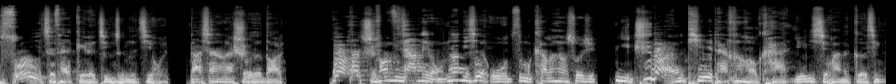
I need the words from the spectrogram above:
所以这才给了竞争的机会。大家想想看，是不是这道理？要他只放自家内容，那那些我这么开玩笑说句，你知道 MTV 台很好看，有你喜欢的歌星，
